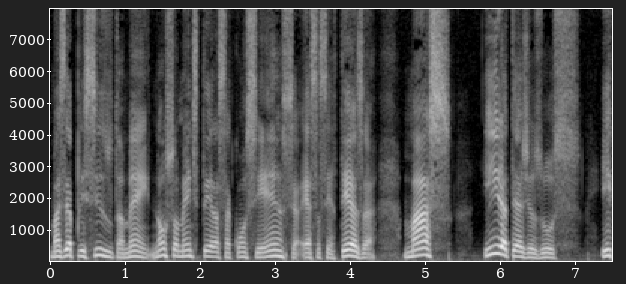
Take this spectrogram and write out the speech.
Mas é preciso também não somente ter essa consciência, essa certeza, mas ir até Jesus e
